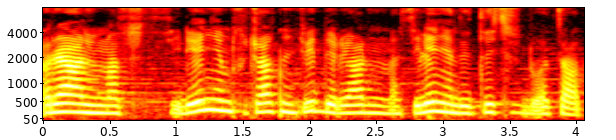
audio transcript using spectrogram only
реальним населенням. Сучасний світ і реальне населення 2020.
